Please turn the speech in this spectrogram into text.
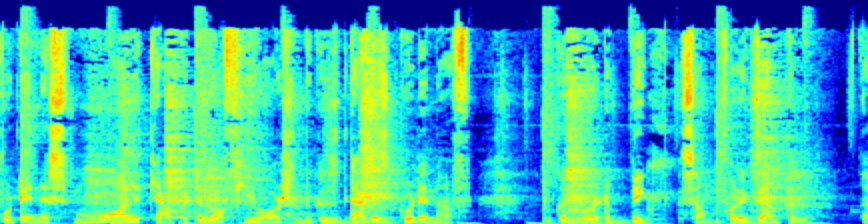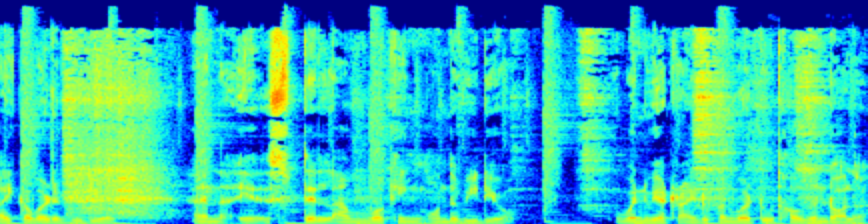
put in a small capital of yours because that is good enough to convert a big sum. For example, I covered a video and uh, still I'm working on the video when we are trying to convert $2000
